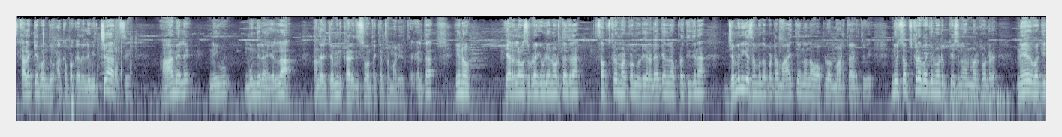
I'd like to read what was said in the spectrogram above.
ಸ್ಥಳಕ್ಕೆ ಬಂದು ಅಕ್ಕಪಕ್ಕದಲ್ಲಿ ವಿಚಾರಿಸಿ. ಆಮೇಲೆ ನೀವು ಮುಂದಿನ ಎಲ್ಲ, ಅಂದರೆ ಜಮೀನು ಖರೀದಿಸುವಂಥ ಕೆಲಸ ಮಾಡಿ ಅಂತ ಹೇಳ್ತಾ? ಇನ್ನು ಯಾರೆಲ್ಲ ಹೊಸಬ್ರಾಗಿ ವಿಡಿಯೋ ನೋಡ್ತಾ ಇದ್ದೀರಾ ಸಬ್ಸ್ಕ್ರೈಬ್ ಮಾಡ್ಕೊಂಡು ವಿಡಿಯೋ ನೋಡಿ ಯಾಕೆಂದರೆ ನಾವು ಪ್ರತಿದಿನ ಜಮೀನಿಗೆ ಸಂಬಂಧಪಟ್ಟ ಮಾಹಿತಿಯನ್ನು ನಾವು ಅಪ್ಲೋಡ್ ಮಾಡ್ತಾ ಇರ್ತೀವಿ. ನೀವು ಸಬ್ಸ್ಕ್ರೈಬ್ ಆಗಿ ನೋಟಿಫಿಕೇಷನ್ ಆನ್ ಮಾಡಿಕೊಂಡ್ರೆ ನೇರವಾಗಿ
